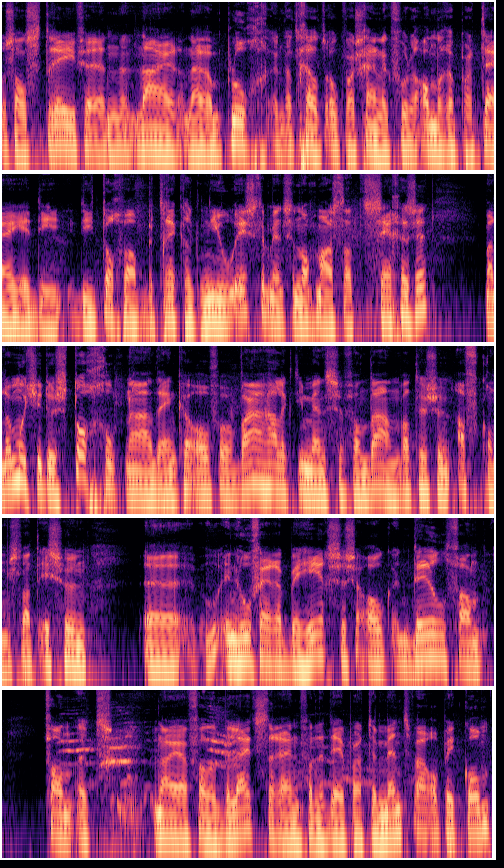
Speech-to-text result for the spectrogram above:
zal streven en naar, naar een ploeg. En dat geldt ook waarschijnlijk voor de andere partijen, die, die toch wel betrekkelijk nieuw is. Tenminste, nogmaals, dat zeggen ze. Maar dan moet je dus toch goed nadenken over waar haal ik die mensen vandaan? Wat is hun afkomst? Wat is hun. eh, in hoeverre beheersen ze ook een deel van, van, het, nou ja, van het beleidsterrein van het departement waarop ik kom?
